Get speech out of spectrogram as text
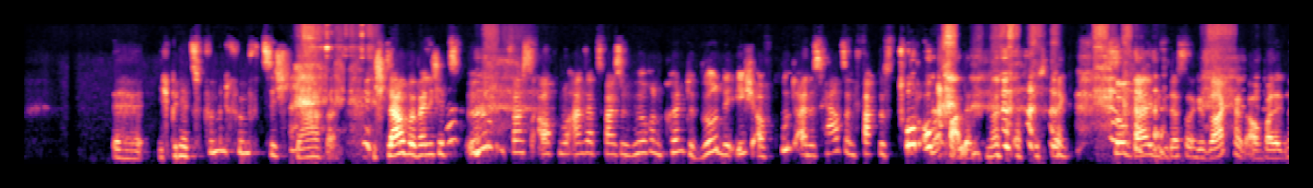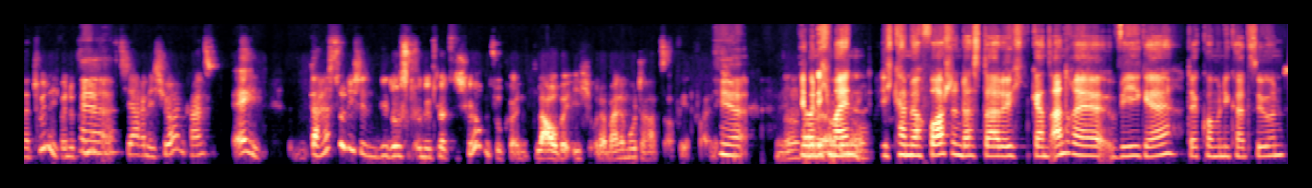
äh, ich bin jetzt 55 Jahre. Ich glaube, wenn ich jetzt irgendwas auch nur ansatzweise hören könnte, würde ich aufgrund eines Herzinfarktes tot umfallen. Ne? Ich denke, so geil, wie sie das dann gesagt hat auch, weil natürlich, wenn du Ja. 55 Jahre nicht hören kannst, ey, da hast du nicht die Lust, irgendwie plötzlich hören zu können, glaube ich. Oder meine Mutter hat es auf jeden Fall nicht. Ja. Ne? Ja, und ich Ja, meine, genau. ich kann mir auch vorstellen, dass dadurch ganz andere Wege der Kommunikation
